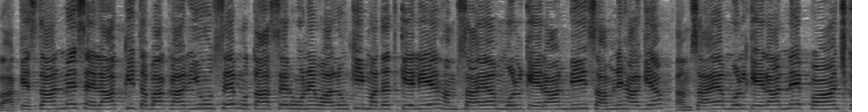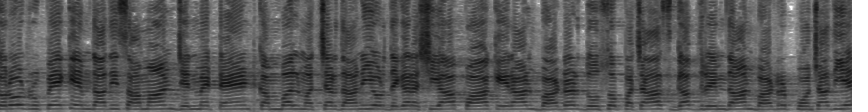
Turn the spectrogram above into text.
पाकिस्तान में सैलाब की तबाहकारियों से मुतासर होने वालों की मदद के लिए हमसाया मुल्क ईरान भी सामने आ गया। हमसाया मुल्क ईरान ने पाँच करोड़ रुपए के इमदादी सामान, जिनमें टेंट, कंबल, मच्छरदानी और दिगर अशिया Pak Iran border 250 Gabd Rimdan border पहुँचा दिए।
